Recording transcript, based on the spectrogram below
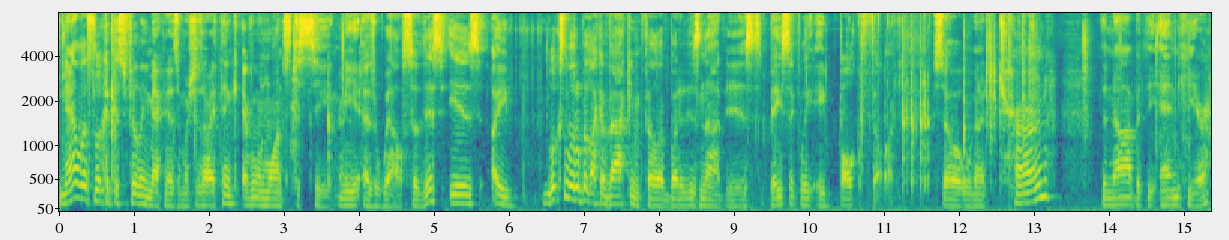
now let's look at this filling mechanism, which is what I think everyone wants to see, me as well. So this is a looks a little bit like a vacuum filler, but it is not. It is basically a bulk filler. So we're going to turn the knob at the end here.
